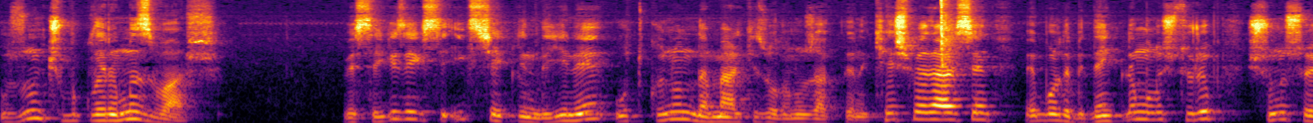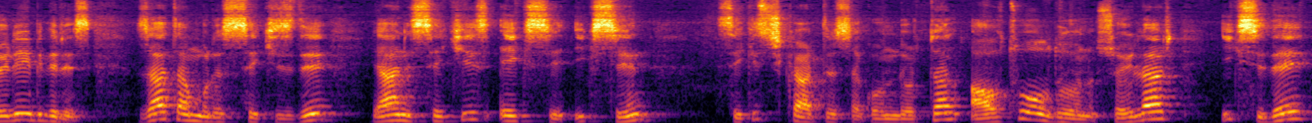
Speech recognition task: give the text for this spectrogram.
uzun çubuklarımız var. Ve 8 eksi x şeklinde yine utkunun da merkezi olan uzaklığını keşfedersin. Ve burada bir denklem oluşturup şunu söyleyebiliriz. Zaten burası 8'di. Yani 8 eksi x'in 8 çıkartırsak 14'ten 6 olduğunu söyler. X'i de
